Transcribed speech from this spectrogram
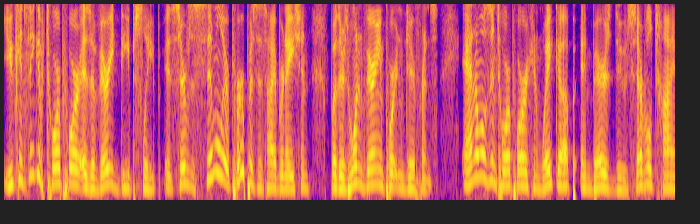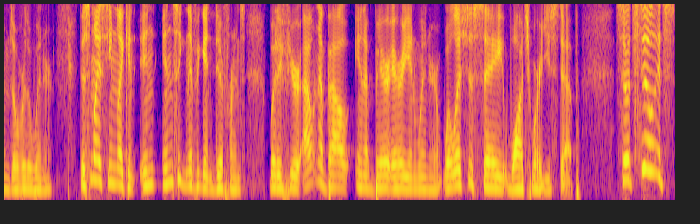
You can think of torpor as a very deep sleep. It serves a similar purpose as hibernation, but there's one very important difference. Animals in torpor can wake up, and bears do, several times over the winter. This might seem like an in- insignificant difference, but if you're out and about in a bear area in winter, well, let's just say watch where you step. So it's still it's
